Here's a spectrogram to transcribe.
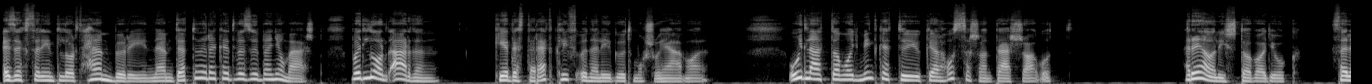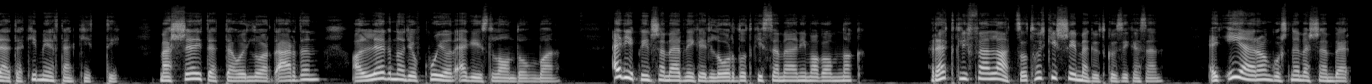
Ezek szerint Lord Hambury nem tett önre kedvező benyomást, vagy Lord Arden? Kérdezte Redcliffe önelégült mosolyával. Úgy láttam, hogy mindkettőjükkel hosszasan társalgott. Realista vagyok, felelte kimérten Kitty. Már sejtette, hogy Lord Arden a legnagyobb kujon egész Londonban. Egyébként sem mernék egy lordot kiszemelni magamnak. redcliffe látszott, hogy kisé megütközik ezen. Egy ilyen rangos nemesember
